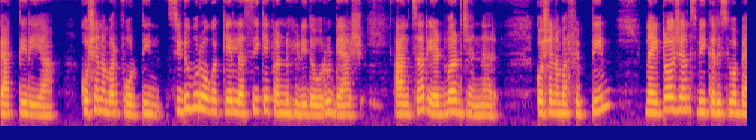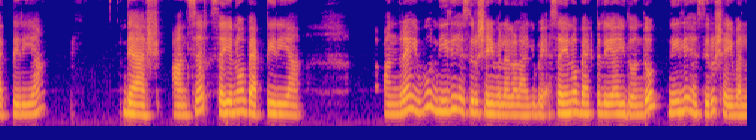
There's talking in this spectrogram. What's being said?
ಬ್ಯಾಕ್ಟೀರಿಯಾ. ಕ್ವಶನ್ ನಂಬರ್ ಫೋರ್ಟೀನ್, ಸಿಡುಬು ರೋಗಕ್ಕೆ ಲಸಿಕೆ ಕಂಡುಹಿಡಿದವರು dash. Answer, Edward Jenner. Question number fifteen nitrogen ಸ್ವೀಕರಿಸುವ ಬ್ಯಾಕ್ಟೀರಿಯಾ ಡ್ಯಾಶ್. ಆನ್ಸರ್ ಸಯನೋ ಬ್ಯಾಕ್ಟೀರಿಯಾ ಅಂದರೆ ಇವು ನೀಲಿ ಹೆಸರು ಶೈವಲಗಳಾಗಿವೆ. ಸಯನೋ ಬ್ಯಾಕ್ಟೀರಿಯಾ ಇದೊಂದು ನೀಲಿ ಹೆಸರು ಶೈವಲ.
